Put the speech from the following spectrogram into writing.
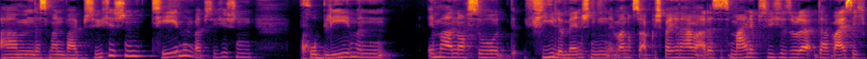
ähm, dass man bei psychischen Themen, bei psychischen Problemen immer noch so viele Menschen immer noch so abgespeichert haben, ah, das ist meine Psyche, so da, da weiß ich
